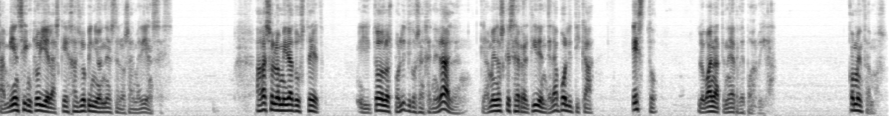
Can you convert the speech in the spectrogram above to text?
también se incluye las quejas y opiniones de los almerienses. Hágaselo mirar usted, y todos los políticos en general, que a menos que se retiren de la política, esto lo van a tener de por vida. Comenzamos.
